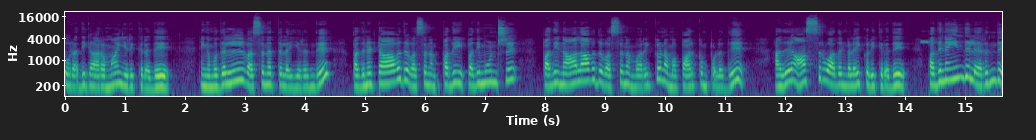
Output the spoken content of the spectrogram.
ஒரு அதிகாரமாக இருக்கிறது. நீங்கள் முதல் வசனத்தில் இருந்து பதினெட்டாவது வசனம் பதி பதிமூன்று பதினாலாவது வசனம் வரைக்கும் நம்ம பார்க்கும் பொழுது அது ஆசிர்வாதங்களை குறிக்கிறது. பதினைந்துலேருந்து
